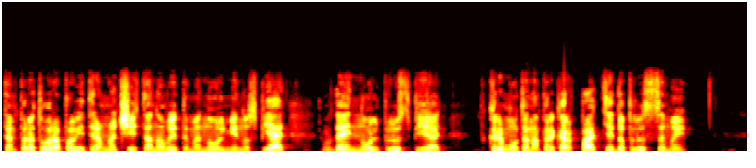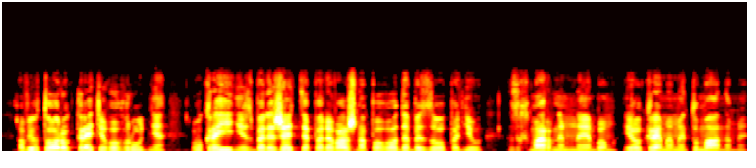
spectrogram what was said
Температура повітря вночі становитиме 0-5, вдень 0 плюс 5, в Криму та на Прикарпатті до плюс 7. У вівторок, 3 грудня, в Україні збережеться переважна погода без опадів, з хмарним небом і окремими туманами.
